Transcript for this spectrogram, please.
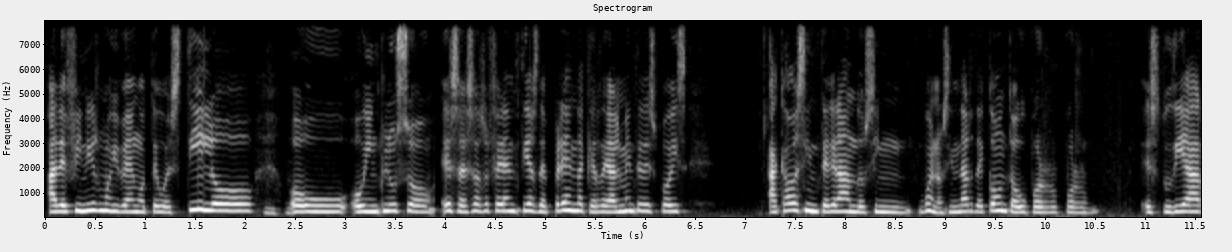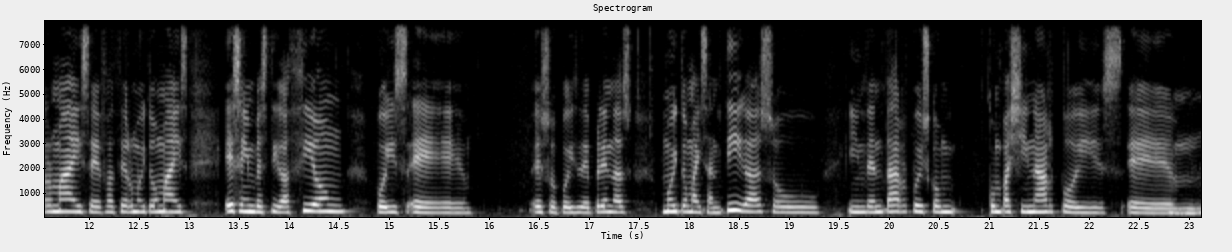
a definir moi ben o teu estilo uh -huh. ou, ou incluso esa, esas referencias de prenda que realmente despois acabas integrando sin, bueno, sin darte conta ou por, por estudiar máis e facer moito máis esa investigación, pois eh, eso, pois de prendas moito máis antigas ou intentar pois com, compaxinar pois eh, uh -huh.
